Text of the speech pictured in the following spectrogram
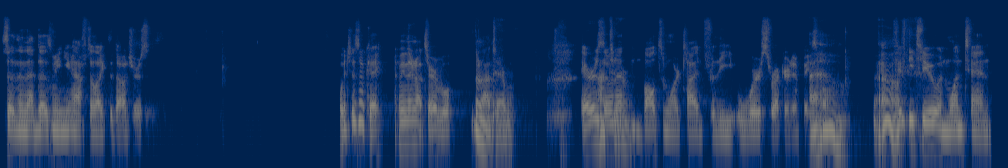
So then that does mean you have to like the Dodgers, which is okay. I mean, they're not terrible. They're not terrible. Arizona and Baltimore tied for the worst record in baseball. Oh. Oh. 52 and 110.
